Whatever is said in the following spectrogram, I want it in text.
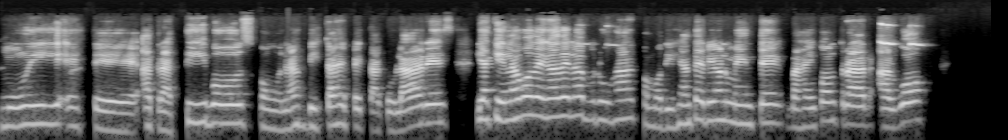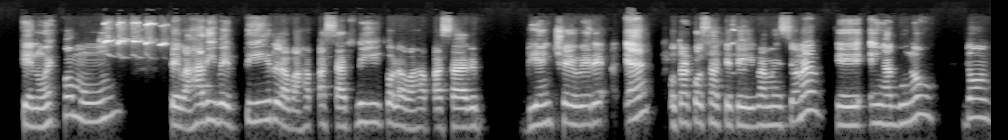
muy este, atractivos, con unas vistas espectaculares. Y aquí en la bodega de la bruja, como dije anteriormente, vas a encontrar algo que no es común. Te vas a divertir, la vas a pasar rico, la vas a pasar bien chévere. ¿Eh? Otra cosa que te iba a mencionar, que en algunos dos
